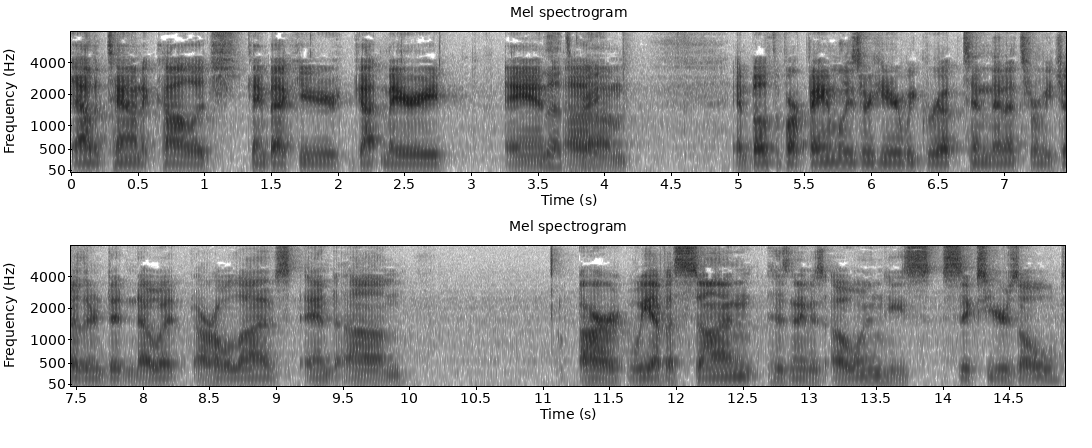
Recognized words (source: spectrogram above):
out of town at college, came back here, got married, and um, and both of our families are here. We grew up ten minutes from each other and didn't know it our whole lives, and um, our we have a son. His name is Owen. He's six years old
